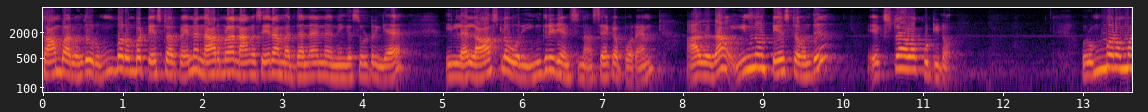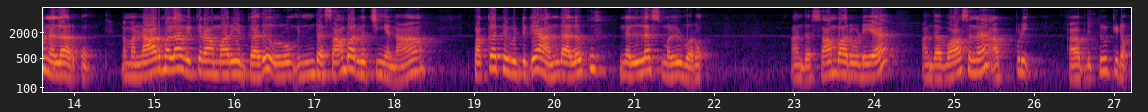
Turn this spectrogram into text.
சாம்பார் வந்து ரொம்ப ரொம்ப டேஸ்ட்டாக இருக்கும். என்ன நார்மலாக நாங்கள் செய்கிற மாதிரி தானேன்னு நீங்கள் சொல்கிறீங்க இல்லை லாஸ்ட்டில் ஒரு இன்க்ரீடியன்ஸ் நான் சேர்க்க போகிறேன் அதுதான் இன்னும் டேஸ்ட்டை வந்து எக்ஸ்ட்ராவாக கூட்டிடும். ரொம்ப ரொம்ப நல்லாயிருக்கும் நம்ம நார்மலாக வைக்கிற மாதிரி இருக்காது. இந்த சாம்பார் வச்சிங்கன்னா பக்கத்து வீட்டுக்கே அந்த அளவுக்கு நல்ல ஸ்மெல் வரும். அந்த சாம்பாருடைய அந்த வாசனை அப்படி அப்படி தூக்கிடும்.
